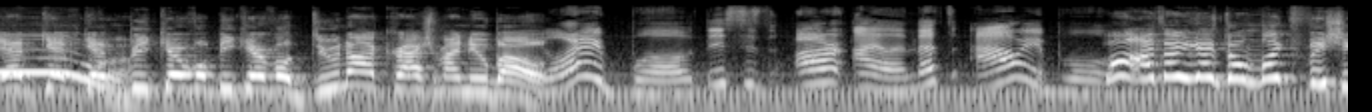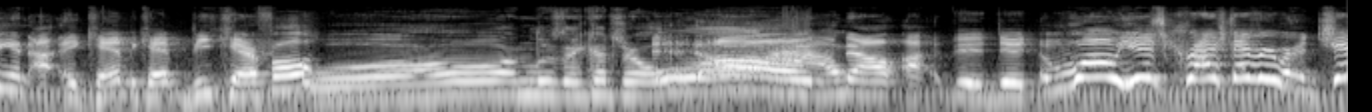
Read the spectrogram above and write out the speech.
Yep, yep, yep. Be careful, be careful. Do not crash my new boat. Your boat. This is our island. That's our boat. Well, I thought you guys don't like fishing and uh, it can't, it can't. Be careful. Whoa, I'm losing control. Oh, no. Uh, dude, dude. Whoa, you just crashed everywhere. Chill.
